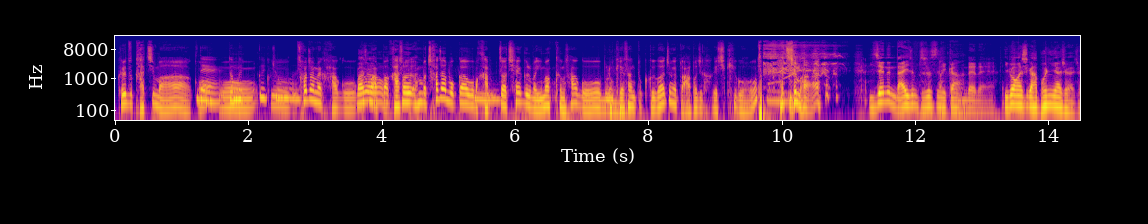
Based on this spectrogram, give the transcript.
그래도 같이 막 어, 네, 뭐, 너무 그, 그 서점에 가고 맞아요. 그럼 아빠 가서 한번 찾아볼까 하고 막 음. 각자 책을 막 이만큼 사고 물론 음. 계산 또그 과정에 또 아버지가 하게 시키고 했지만 이제는 나이 좀 드셨으니까 네네 이병환 씨가 본인이 하셔야죠.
